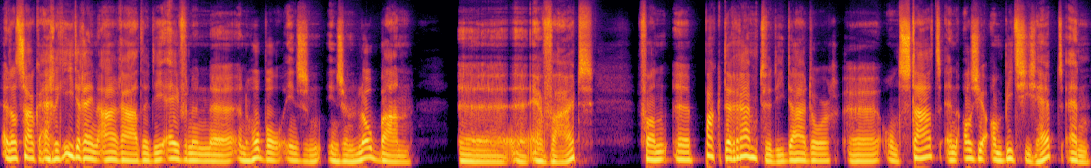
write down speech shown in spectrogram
En dat zou ik eigenlijk iedereen aanraden die even een, uh, een hobbel in zijn, in zijn loopbaan ervaart. Van pak de ruimte die daardoor ontstaat. En als je ambities hebt en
